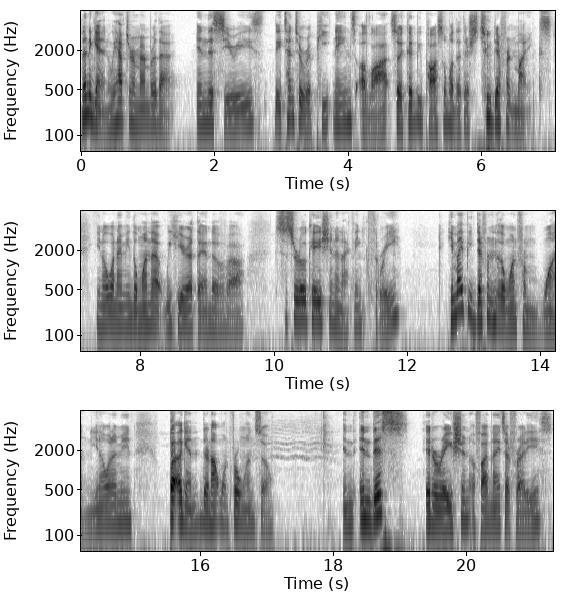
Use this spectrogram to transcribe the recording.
then again, we have to remember that in this series, they tend to repeat names a lot, so it could be possible that there's two different Mikes. You know what I mean? The one that we hear at the end of uh, Sister Location and I think 3. He might be different than the one from 1, you know what I mean? But again, they're not one for one, so in in this iteration of Five Nights at Freddy's,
